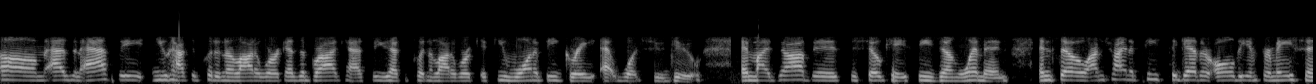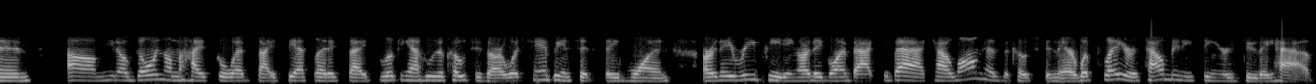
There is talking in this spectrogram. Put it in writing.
um, as an athlete, you have to put in a lot of work. As a broadcaster, you have to put in a lot of work if you want to be great at what you do. And my job is to showcase these young women. And so I'm trying to piece together all the information. Um, you know, going on the high school websites, the athletic sites, looking at who the coaches are, what championships they've won. Are they repeating? Are they going back to back? How long has the coach been there? What players? How many seniors do they have?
